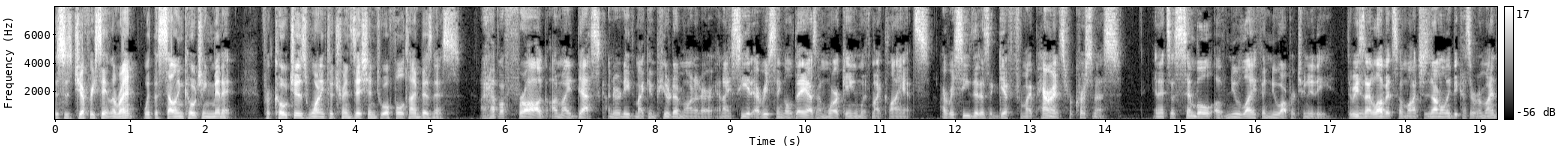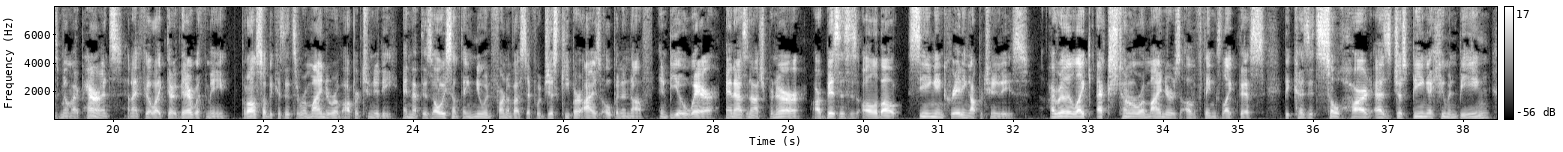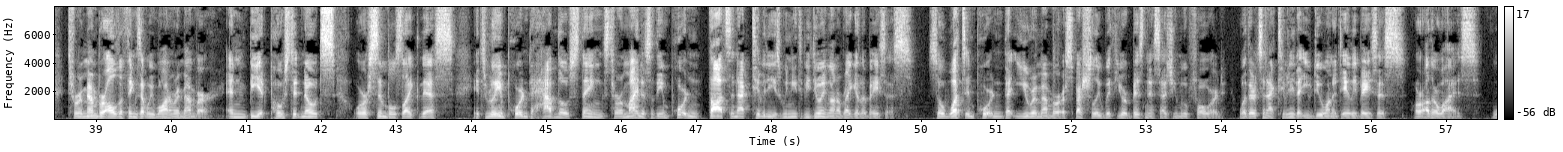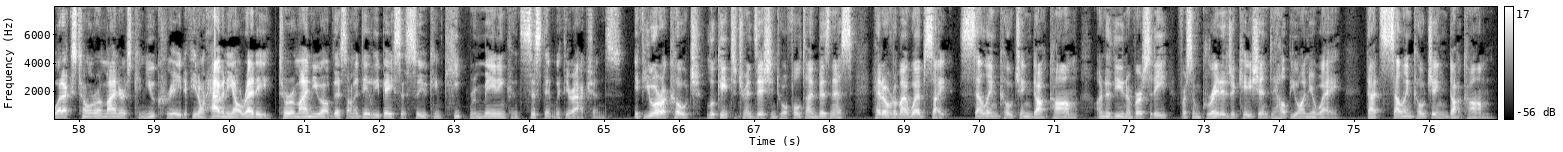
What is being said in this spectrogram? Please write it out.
This is Jeffrey St. Laurent with the Selling Coaching Minute for coaches wanting to transition to a full time business. I have a frog on my desk underneath my computer monitor, and I see it every single day as I'm working with my clients. I received it as a gift from my parents for Christmas, and it's a symbol of new life and new opportunity. The reason I love it so much is not only because it reminds me of my parents and I feel like they're there with me, but also because it's a reminder of opportunity and that there's always something new in front of us if we just keep our eyes open enough and be aware. And as an entrepreneur, our business is all about seeing and creating opportunities. I really like external reminders of things like this because it's so hard as just being a human being to remember all the things that we want to remember. And be it post it notes or symbols like this, it's really important to have those things to remind us of the important thoughts and activities we need to be doing on a regular basis. So, what's important that you remember, especially with your business as you move forward, whether it's an activity that you do on a daily basis or otherwise? What external reminders can you create if you don't have any already to remind you of this on a daily basis so you can keep remaining consistent with your actions? If you are a coach looking to transition to a full time business, head over to my website, sellingcoaching.com, under the university for some great education to help you on your way. That's sellingcoaching.com.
